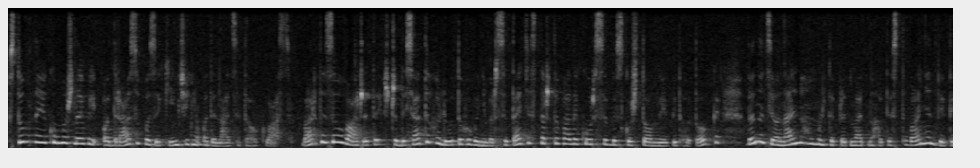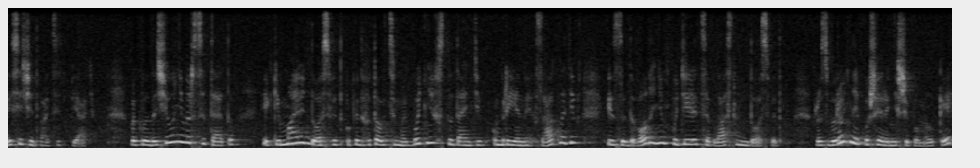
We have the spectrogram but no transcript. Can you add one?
вступ на яку можливий одразу по закінченню 11 класу. Варто зауважити, що 10 лютого в університеті стартували курси безкоштовної підготовки до національного мультипредметного тестування 2025. Викладачі університету, які мають досвід у підготовці майбутніх студентів омріяних закладів, із задоволенням поділяться власним досвідом, розберуть найпоширеніші помилки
